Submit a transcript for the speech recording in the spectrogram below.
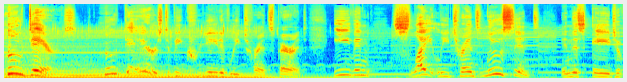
Who dares? Who dares to be creatively transparent, even slightly translucent in this age of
